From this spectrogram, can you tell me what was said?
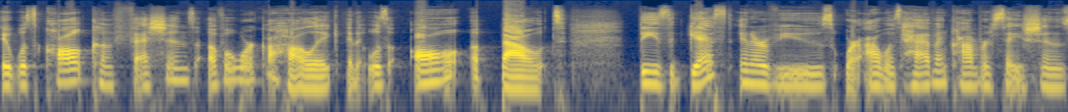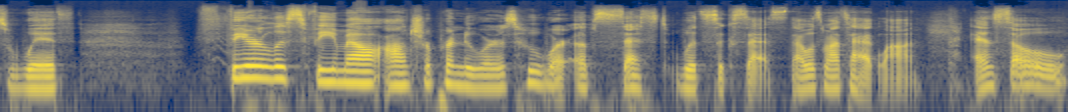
it was called Confessions of a Workaholic, and it was all about these guest interviews where I was having conversations with fearless female entrepreneurs who were obsessed with success. That was my tagline. And so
